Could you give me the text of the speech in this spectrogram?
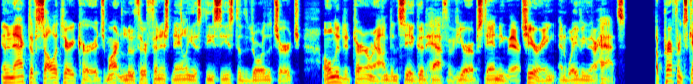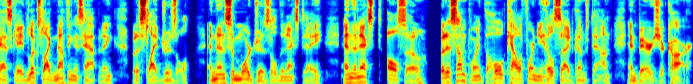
In an act of solitary courage, Martin Luther finished nailing his theses to the door of the church, only to turn around and see a good half of Europe standing there, cheering and waving their hats. A preference cascade looks like nothing is happening but a slight drizzle, and then some more drizzle the next day, and the next also. But at some point, the whole California hillside comes down and bears your car.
